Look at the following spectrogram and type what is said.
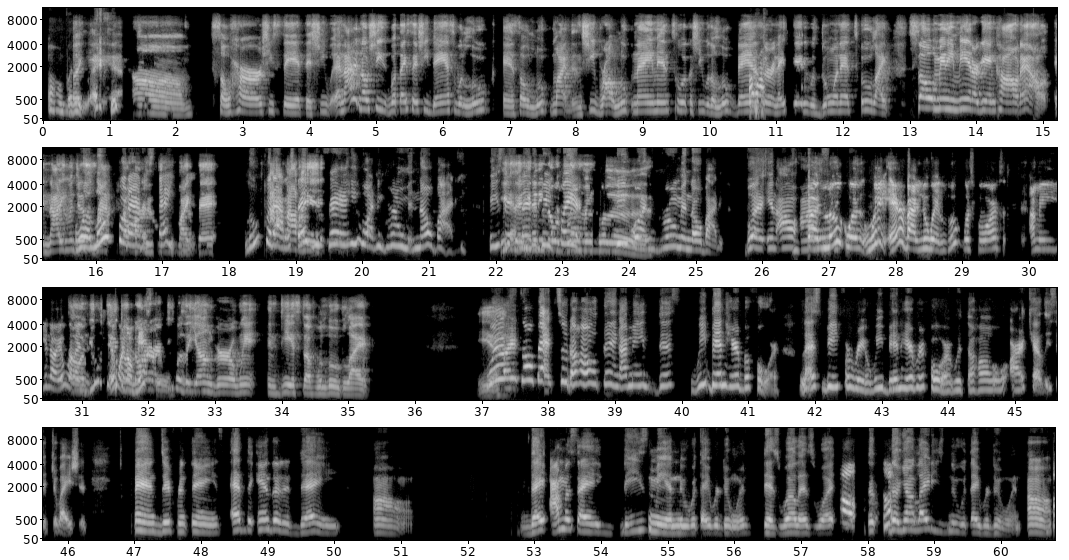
oh, but, but anyway. yeah, um, so her, she said that she and I didn't know she what they said she danced with Luke, and so Luke might and she brought Luke name into it because she was a Luke dancer, and they said he was doing that too. Like so many men are getting called out, and not even just well, Luke put out a statement like that. Luke put out a statement saying he wasn't grooming nobody. He, he said, said, "Let it be clear, was. he wasn't grooming nobody." But in all but honesty, Luke was we everybody knew what Luke was for. I mean, you know, it was. So if you think your no daughter, if you was a young girl, went and did stuff with Luke, like, yeah. Well, it go back to the whole thing. I mean, this we've been here before. Let's be for real. We've been here before with the whole R. Kelly situation and different things. At the end of the day, um, they I'm gonna say these men knew what they were doing as well as what oh, the, the young ladies knew what they were doing. Um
